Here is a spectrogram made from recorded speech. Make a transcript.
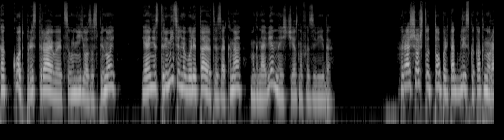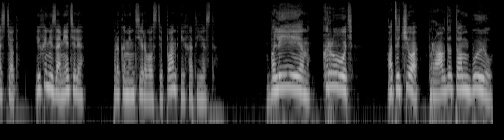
как кот пристраивается у нее за спиной, и они стремительно вылетают из окна, мгновенно исчезнув из вида. Хорошо, что тополь так близко к окну растет. Их и не заметили, прокомментировал Степан их отъезд. Блин, круть. А ты чё, правда там был?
